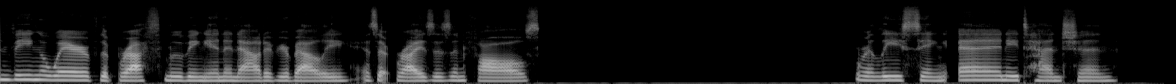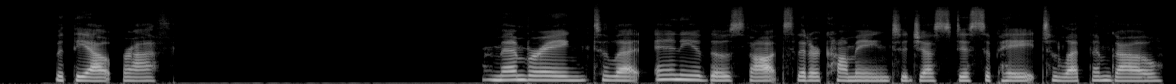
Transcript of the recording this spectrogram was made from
and being aware of the breath moving in and out of your belly as it rises and falls. Releasing any tension with the out breath. Remembering to let any of those thoughts that are coming to just dissipate, to let them go.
